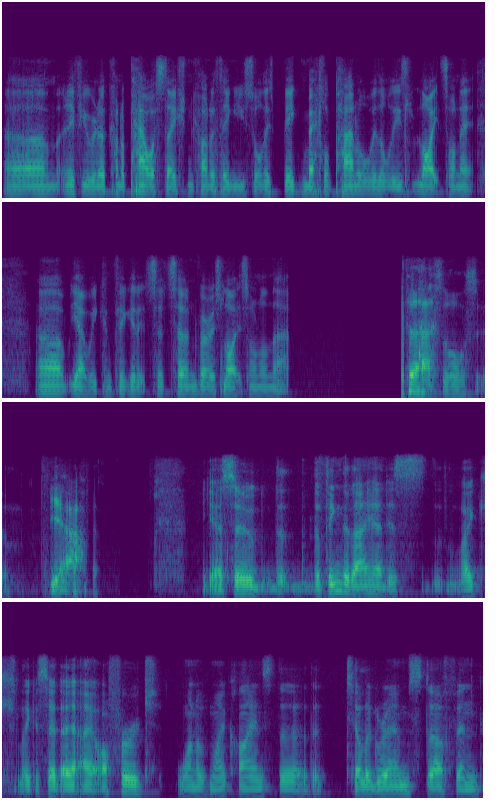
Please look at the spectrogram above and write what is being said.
um, and if you were in a kind of power station kind of thing, you saw this big metal panel with all these lights on it. Uh, yeah, we configured it to turn various lights on on that. That's awesome. Yeah. Yeah, so the the thing that I had is like like I said, I, I offered one of my clients the the Telegram stuff, and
